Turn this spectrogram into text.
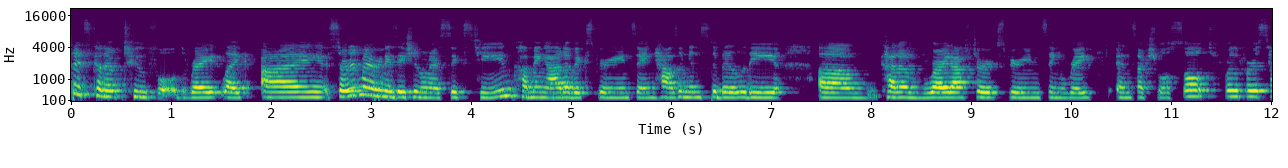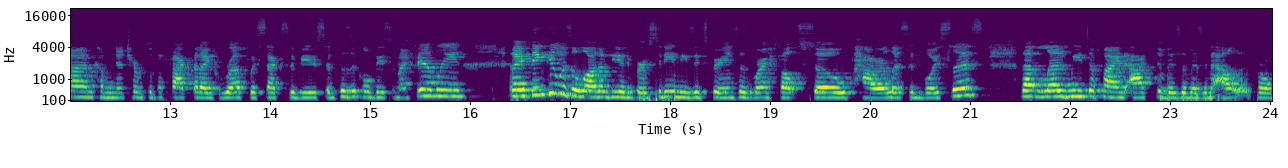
that it's kind of twofold, right? Like I started my organization when I was 16, coming out of experiencing housing instability, um, kind of right after experiencing rape and sexual assault for the first time, coming to terms with the fact that I grew up with sex abuse and physical abuse in my family. And I think it was a lot of the adversity in these experiences where I felt so powerless and voiceless that led me to find activism as an outlet for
